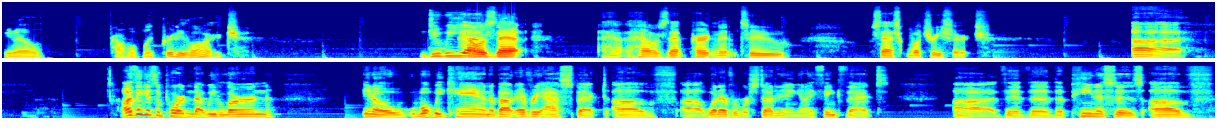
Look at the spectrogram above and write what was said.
you know probably pretty large. Do we? Uh, How is that? How, how is that pertinent to Sasquatch research? uh I think it's important that we learn you know what we can about every aspect of uh, whatever we're studying and I think that uh the the the penises of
